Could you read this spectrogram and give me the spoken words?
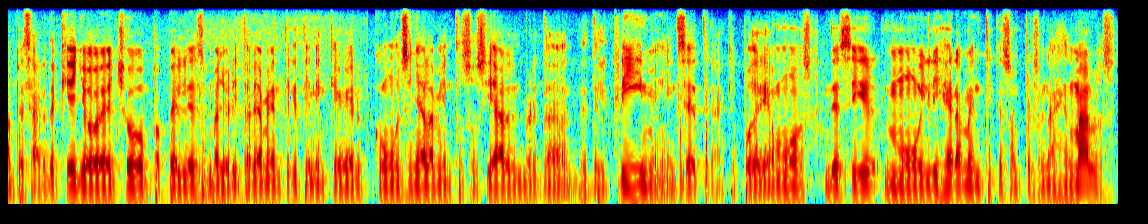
a pesar de que yo he hecho papeles mayoritariamente que tienen que ver con un señalamiento social, ¿verdad? Desde el crimen, etcétera, que podríamos decir muy ligeramente que son personajes malos.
